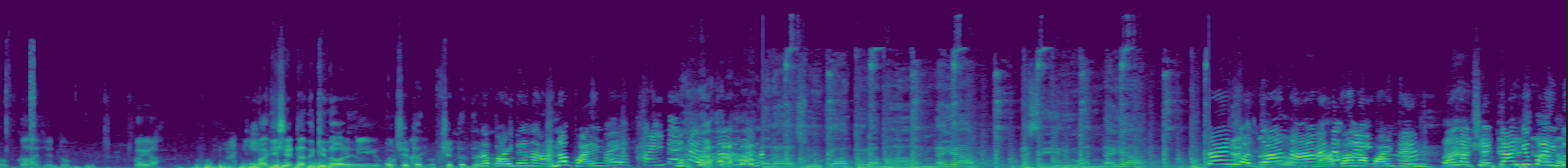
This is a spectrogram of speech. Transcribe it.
చెట్టు తొక్కయ్యా మాకు ఈ షర్ట్ అది కింద పడే ఒక షర్ట్ అది ఒక షర్ట్ అది అన్న పాయింట్ అయినా అన్న పాయింట్ పాయింట్ నాకన్నా పాయింట్ నాకు షర్ట్ అంటే పాయింట్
